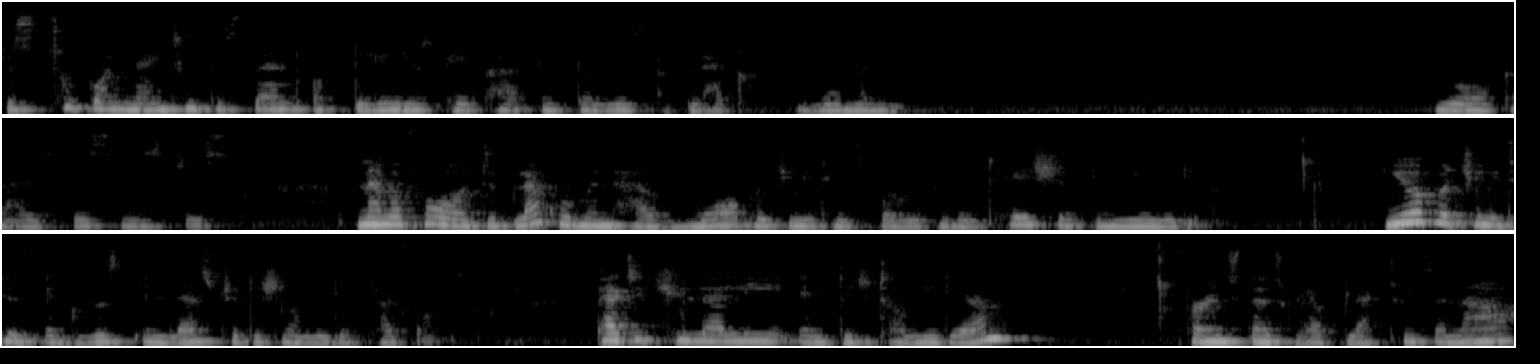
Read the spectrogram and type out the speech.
just 2.19% of daily newspaper employees are black women. Yo, guys, this is just. Number four, do black women have more opportunities for representation in new media? New opportunities exist in less traditional media platforms particularly in digital media. For instance, we have Black Twitter now,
